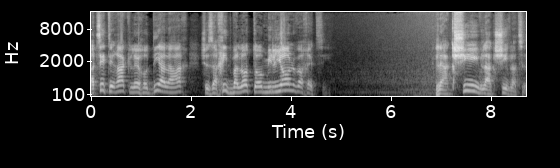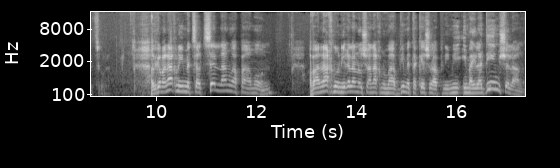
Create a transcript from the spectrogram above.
רציתי רק להודיע לך שזכית בלוטו מיליון וחצי. להקשיב, להקשיב לצלצול. אז גם אנחנו, אם מצלצל לנו הפעמון, אבל אנחנו, נראה לנו שאנחנו מאבדים את הקשר הפנימי עם הילדים שלנו.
